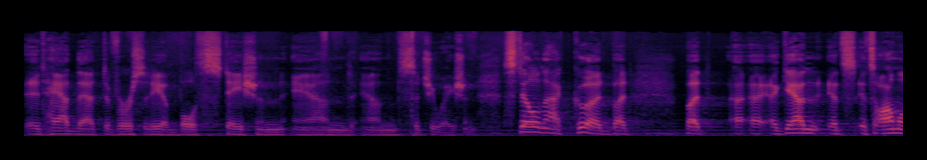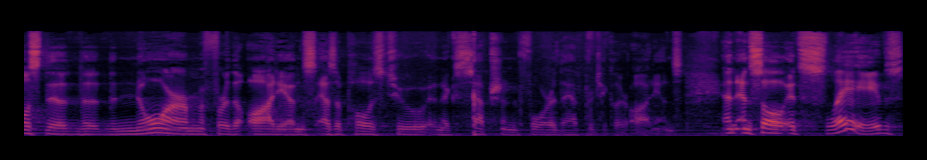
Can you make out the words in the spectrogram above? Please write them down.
it had that diversity of both station and, and situation. Still not good, but, but uh, again, it's, it's almost the, the, the norm for the audience as opposed to an exception for that particular audience. And, and so it's slaves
